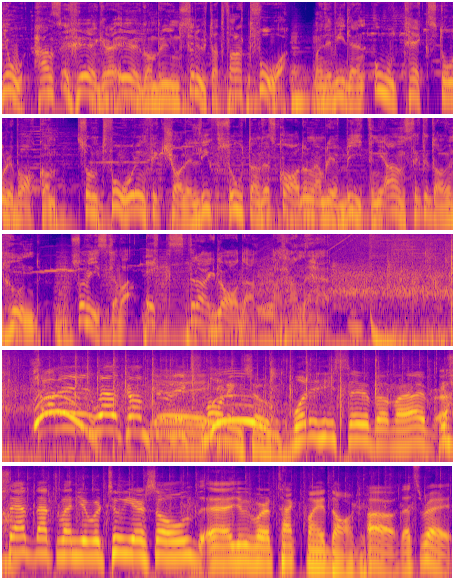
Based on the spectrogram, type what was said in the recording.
Jo, hans högra ögonbryn ser ut att vara två. Men det vilar en otäck story bakom. Som tvååring fick Charlie livshotande skador när han blev biten i ansiktet av en hund. Så vi ska vara extra glada att han är här. Johnny, welcome to Rick's Morning Show. What did he say about my He said that when you were two years old, uh, you were attacked by a dog. Oh, that's right.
